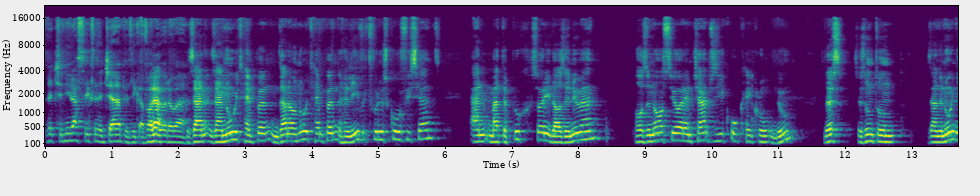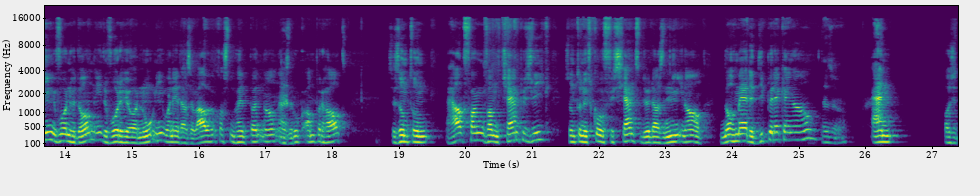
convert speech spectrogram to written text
Zit je niet rechtstreeks in de Champions League. Van Ja, zijn, zijn, nooit punten, zijn nog nooit geen punten geleverd voor hun coëfficiënt. En met de ploeg, sorry dat ze nu hebben, gaan ze naast jaar in de Champions League ook geen kloten doen. Dus ze zijn toen, zijn er nooit niet voor gedaan, de vorige jaar ook niet, wanneer dat ze wel gekost hun punten aan en ze er ook amper gehaald. Ze zijn toen geld vangen van de Champions League, ze zijn toen hun coëfficiënt, doordat ze niet aan nog meer de halen. Dat is zo. En als je,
